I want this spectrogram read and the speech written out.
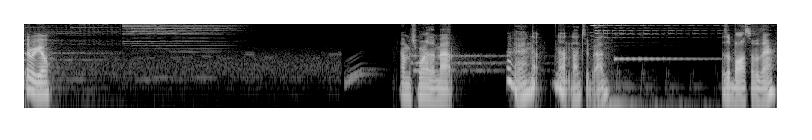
There we go. How much more of the map? Okay, not not not too bad. There's a boss over there.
